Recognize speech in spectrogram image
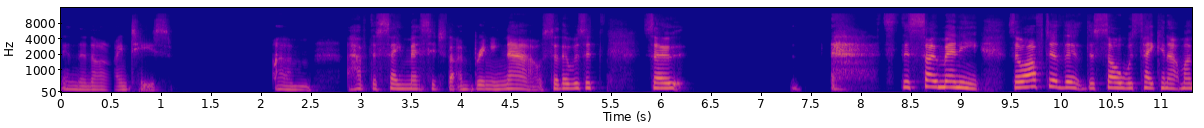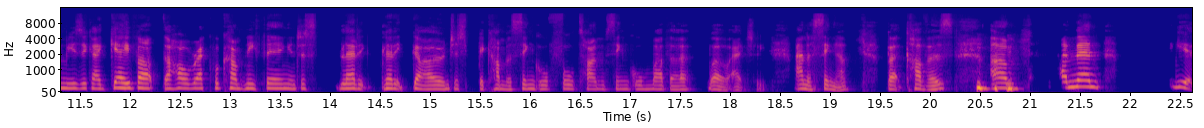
in the 90s um have the same message that I'm bringing now. So there was a so there's so many. So after the the soul was taken out my music, I gave up the whole record company thing and just let it let it go and just become a single full time single mother. Well, actually, and a singer, but covers. um, and then yeah,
